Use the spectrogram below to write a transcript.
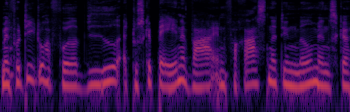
men fordi du har fået at vide, at du skal bane vejen for resten af dine medmennesker,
